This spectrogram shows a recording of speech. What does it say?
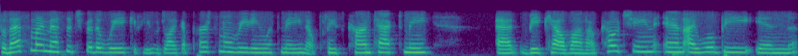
So that's my message for the week. If you would like a personal reading with me, you know, please contact me at B Calvano Coaching, and I will be in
